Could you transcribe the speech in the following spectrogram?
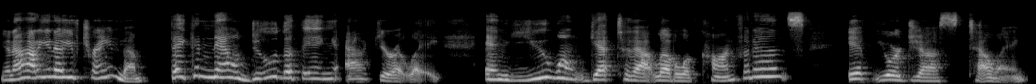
You know, how do you know you've trained them? They can now do the thing accurately. And you won't get to that level of confidence if you're just telling.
